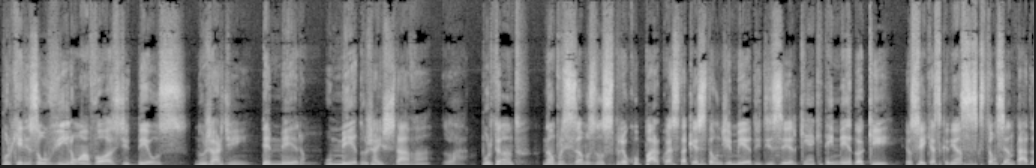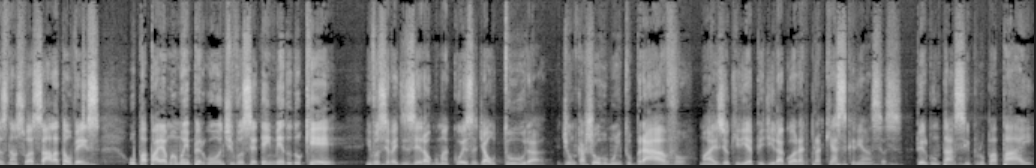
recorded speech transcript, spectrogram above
porque eles ouviram a voz de Deus no jardim, temeram. O medo já estava lá. Portanto, não precisamos nos preocupar com esta questão de medo e dizer: quem é que tem medo aqui? Eu sei que as crianças que estão sentadas na sua sala, talvez o papai e a mamãe pergunte: você tem medo do quê? E você vai dizer alguma coisa de altura, de um cachorro muito bravo. Mas eu queria pedir agora para que as crianças perguntassem para o papai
